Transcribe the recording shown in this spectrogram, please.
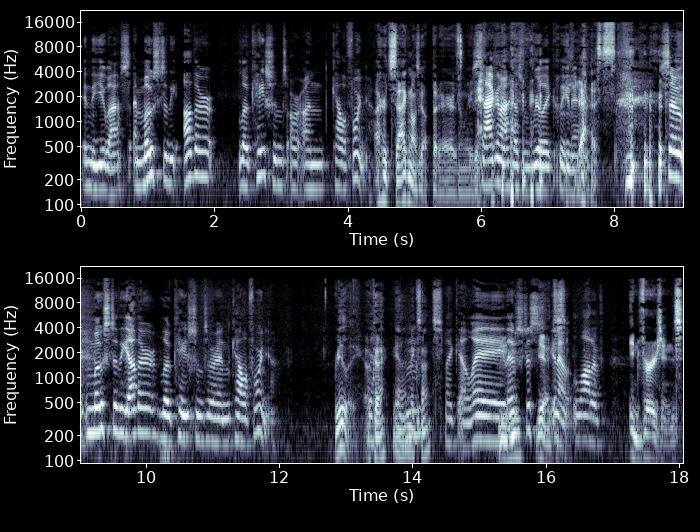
in the U.S., and most of the other locations are on California. I heard Saginaw's got better air than we do. Saginaw has really clean air. yes. So most of the other locations are in California, really? Okay. Yeah, that makes sense. like L.A. There's just, Mm-hmm. Yeah, you know, a lot of. Inversions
